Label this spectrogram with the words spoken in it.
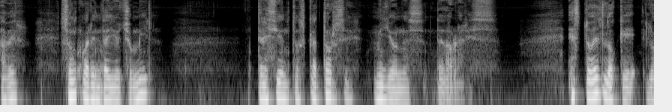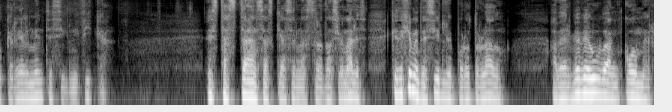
A ver, son 48.314 millones de dólares. Esto es lo que, lo que realmente significa estas tranzas que hacen las transnacionales, que déjeme decirle por otro lado, a ver, BBV Vancomer,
